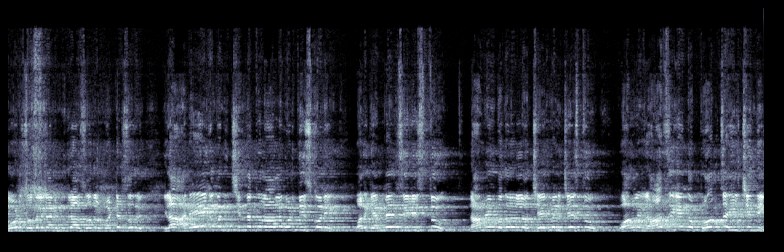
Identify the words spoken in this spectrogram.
గౌడ సోదరులు కానీ ముద్రా సోదరులు వడ్డెర సోదరులు ఇలా అనేక మంది చిన్న కులాలను కూడా తీసుకొని వాళ్ళకి ఎమ్మెల్సీలు ఇస్తూ నామినేట్ పదవుల్లో చైర్మన్ చేస్తూ వాళ్ళని రాజకీయంగా ప్రోత్సహించింది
